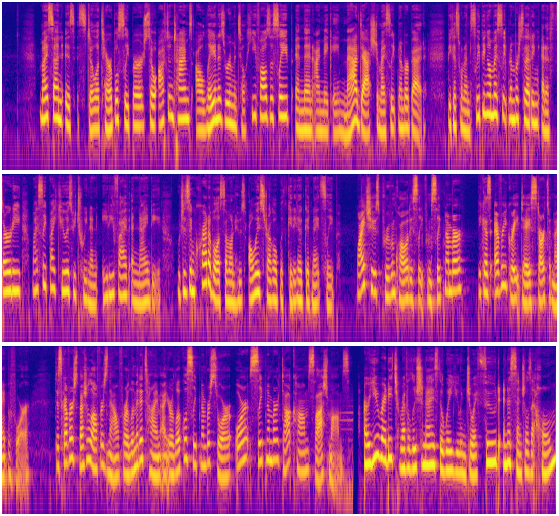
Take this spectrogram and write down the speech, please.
My son is still a terrible sleeper, so oftentimes I'll lay in his room until he falls asleep and then I make a mad dash to my sleep number bed. Because when I'm sleeping on my sleep number setting at a 30, my sleep IQ is between an 85 and 90, which is incredible as someone who's always struggled with getting a good night's sleep. Why choose proven quality sleep from Sleep Number? Because every great day starts a night before. Discover special offers now for a limited time at your local Sleep Number store or sleepnumber.com/moms. Are you ready to revolutionize the way you enjoy food and essentials at home?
